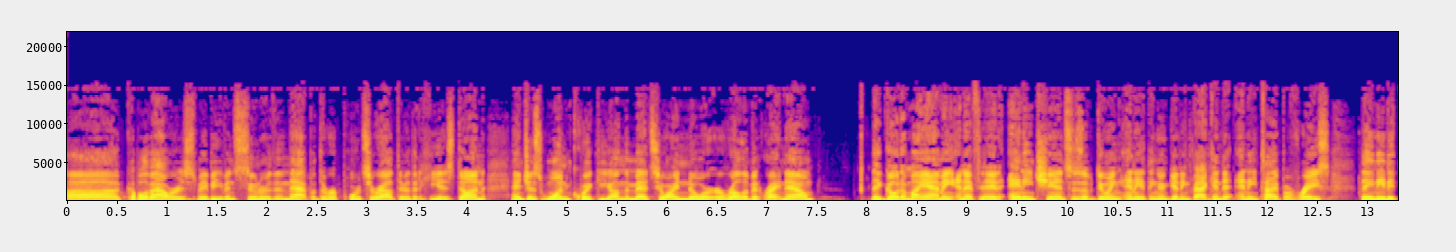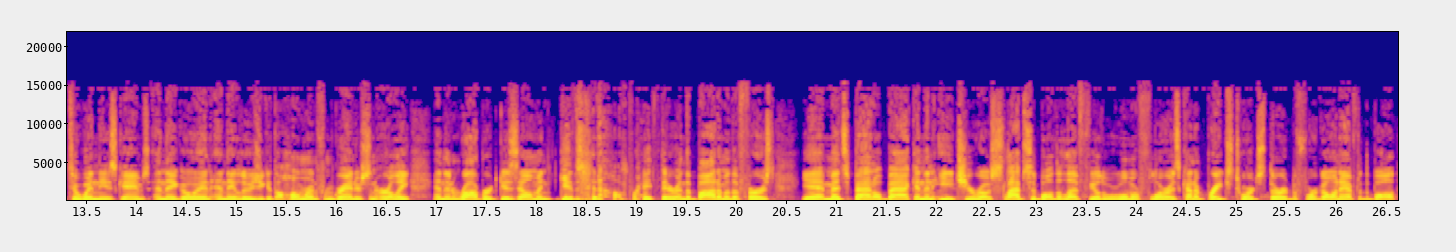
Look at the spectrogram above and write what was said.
Uh, a couple of hours, maybe even sooner than that, but the reports are out there that he has done. And just one quickie on the Mets, who I know are irrelevant right now. They go to Miami, and if they had any chances of doing anything or getting back into any type of race, they needed to win these games. And they go in and they lose. You get the home run from Granderson early, and then Robert Gsellman gives it up right there in the bottom of the first. Yeah, Mets battle back, and then Ichiro slaps the ball to left field where Wilmer Flores kind of breaks towards third before going after the ball,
